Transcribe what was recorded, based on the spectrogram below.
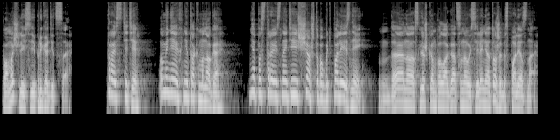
помощь Лисии пригодится. «Простите, у меня их не так много. Я постараюсь найти ещё, чтобы быть полезней». «Да, но слишком полагаться на усиление тоже бесполезно.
